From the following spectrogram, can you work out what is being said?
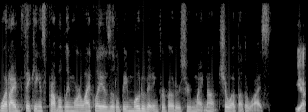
what I'm thinking is probably more likely is it'll be motivating for voters who might not show up otherwise. Yeah.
